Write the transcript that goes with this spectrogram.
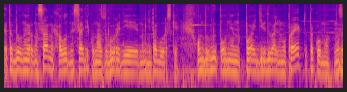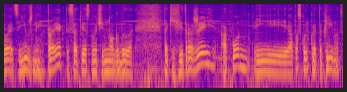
это был, наверное, самый холодный садик у нас в городе Магнитогорске. Он был выполнен по индивидуальному проекту такому, называется «Южный проект», и, соответственно, очень много было таких витражей, окон, и, а поскольку это климат,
